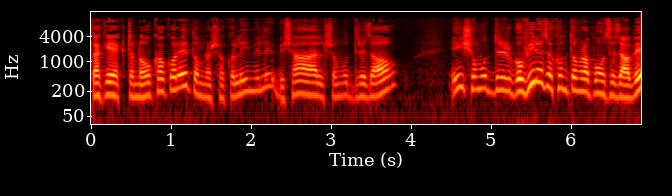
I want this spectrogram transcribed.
তাকে একটা নৌকা করে তোমরা সকলেই মিলে বিশাল সমুদ্রে যাও। এই সমুদ্রের গভীরে যখন তোমরা পৌঁছে যাবে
